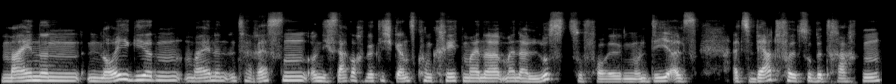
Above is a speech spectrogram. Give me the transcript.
meinen Neugierden, meinen Interessen und ich sage auch wirklich ganz konkret meiner, meiner Lust zu folgen und die als, als wertvoll zu betrachten,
